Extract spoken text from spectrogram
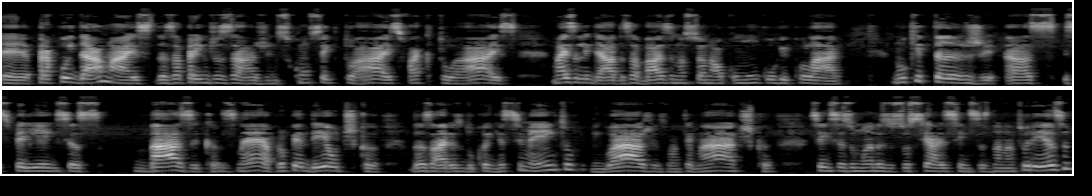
é, para cuidar mais das aprendizagens conceituais, factuais, mais ligadas à Base Nacional Comum Curricular, no que tange às experiências básicas, né, a propedêutica das áreas do conhecimento, linguagens, matemática, ciências humanas e sociais, ciências da natureza.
